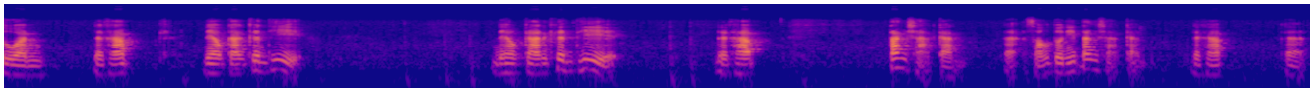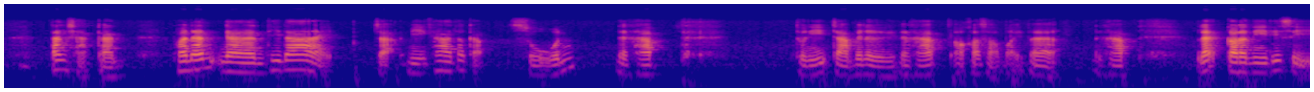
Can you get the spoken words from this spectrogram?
ส่วนนะครับ แนวการเคลื่อนที่ แนวการเคลื่อนที่นะครับ ตั้งฉากกันอะสองตัวนี้ตั้งฉากกันนะครับอะตั้งฉากกัน เพราะนั้นงานที่ได้จะมีค่าเท่ากับ 0 นะครับ ตัวนี้จำไปเลยนะครับ ออกข้อสอบบ่อยมากนะครับ และกรณีที่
